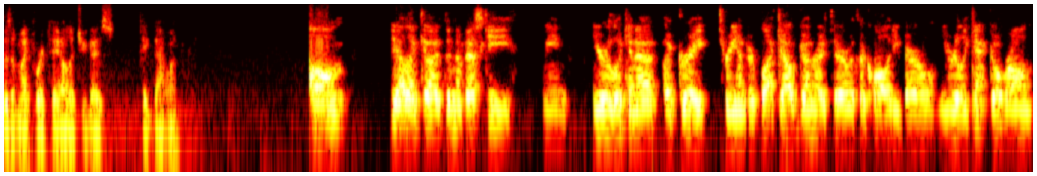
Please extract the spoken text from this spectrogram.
isn't my forte. I'll let you guys take that one. Um, yeah, like uh, the Noveske. I mean, you're looking at a great 300 blackout gun right there with a quality barrel. You really can't go wrong.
